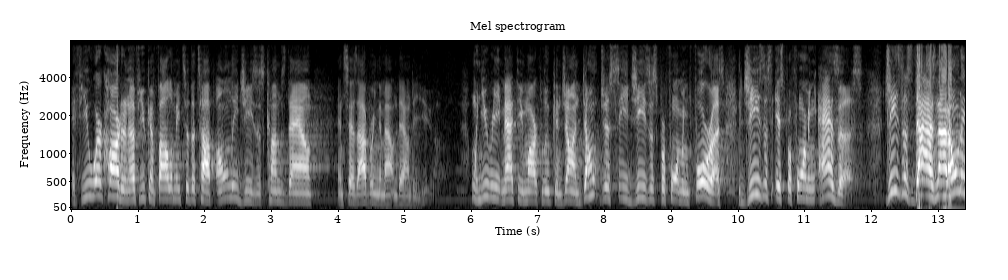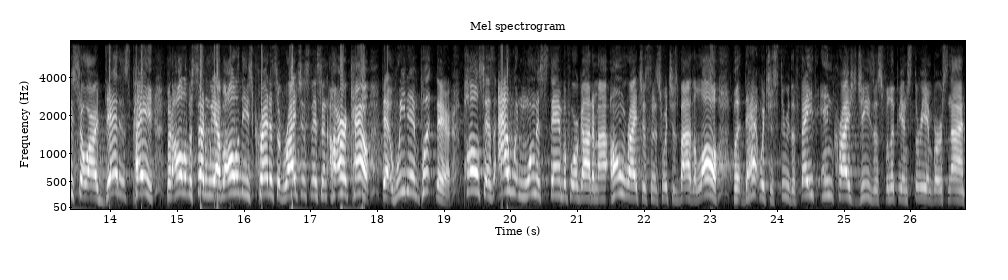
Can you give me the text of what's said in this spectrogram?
if you work hard enough, you can follow me to the top. Only Jesus comes down and says, I'll bring the mountain down to you when you read Matthew, Mark, Luke, and John, don't just see Jesus performing for us, Jesus is performing as us. Jesus dies not only so our debt is paid, but all of a sudden we have all of these credits of righteousness in our account that we didn't put there. Paul says, I wouldn't want to stand before God in my own righteousness, which is by the law, but that which is through the faith in Christ Jesus, Philippians 3 and verse 9.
